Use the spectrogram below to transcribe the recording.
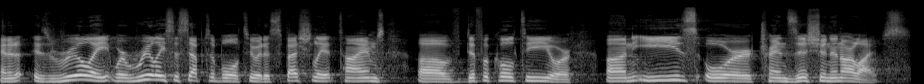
And it is really, we're really susceptible to it, especially at times of difficulty or unease or transition in our lives.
